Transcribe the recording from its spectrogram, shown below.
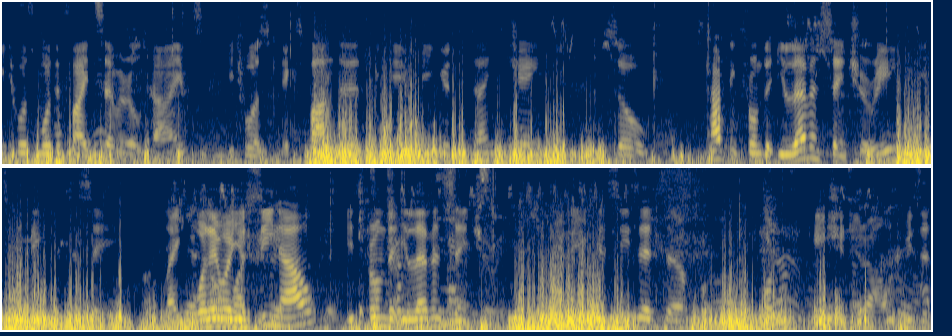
it was modified several times. It was expanded became bigger design changed. So starting from the 11th century it's like whatever you see now Okay. it's from the 11th century. You can see that uh, fortification around with the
